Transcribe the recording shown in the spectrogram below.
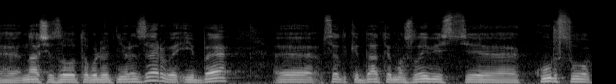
е, наші золотовалютні резерви, і б е, все-таки дати можливість курсу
